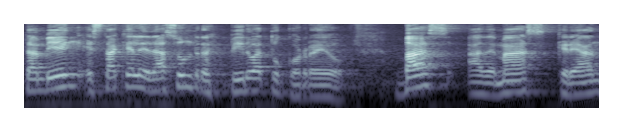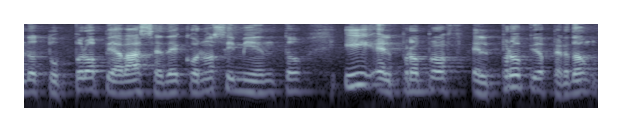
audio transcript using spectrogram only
también está que le das un respiro a tu correo. Vas además creando tu propia base de conocimiento y el propio, el propio perdón,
